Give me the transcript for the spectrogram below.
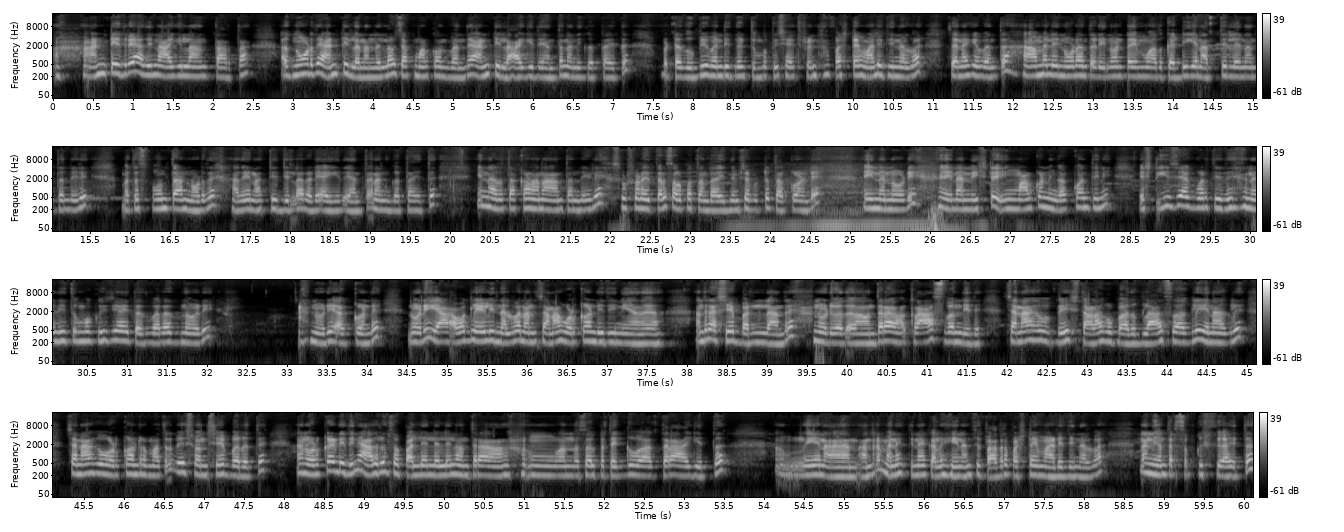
ಅಂಟಿದ್ರೆ ಅದಿನ್ನೂ ಆಗಿಲ್ಲ ಅಂತ ಅರ್ಥ. ಅದು ನೋಡಿದೆ ಅಂಟಿಲ್ಲ ನಾನೆಲ್ಲವೂ ಚೆಕ್ ಮಾಡ್ಕೊಂಡು ಬಂದೆ, ಅಂಟಿಲ್ಲ, ಆಗಿದೆ ಅಂತ ನನಗೆ ಗೊತ್ತಾಯಿತು. ಬಟ್ ಅದು ಉಬ್ಬಿ ಬಂದಿದ್ದು ತುಂಬ ಖುಷಿ ಆಯಿತು ಫ್ರೆಂಡ್ಸ್ ಫಸ್ಟ್ ಟೈಮ್ ಮಾಡಿದ್ದೀನಲ್ವ? ಚೆನ್ನಾಗೇ ಬಂತು. ಆಮೇಲೆ ನೋಡಂತಡಿ ಇನ್ನೊಂದು ಟೈಮು ಅದು ಕಡ್ಡಿಗೇನು ಹತ್ತಿಲ್ಲೇನೋ ಅಂತಂದೇಳಿ ಮತ್ತು ಸ್ಪೂನ್ ತಗೊಂಡು ನೋಡಿದೆ ಅದೇನು ಹತ್ತಿದ್ದಿಲ್ಲ ರೆಡಿ ಆಗಿದೆ ಅಂತ ನನಗೆ ಗೊತ್ತಾಯಿತು. ಇನ್ನು ಅದು ತಗೊಳ್ಳೋಣ ಅಂತಂದೇಳಿ ಸುಡು ಸುಡ ಇತ್ತಲ್ಲ ಸ್ವಲ್ಪ ತಂದು ಐದು ನಿಮಿಷ ಬಿಟ್ಟು ತಗೊಂಡೆ ಇನ್ನು ನೋಡಿ, ನಾನು ಇಷ್ಟೇ ಹಿಂಗೆ ಮಾಡ್ಕೊಂಡು ಹಿಂಗೆ ಹಾಕ್ಕೊತೀನಿ ಎಷ್ಟು ಈಸಿಯಾಗಿ ಬರ್ತಿದೆ. ನನಗೆ ತುಂಬ ಖುಷಿ ಆಯ್ತು ಅದು ಬರೋದು ನೋಡಿ. ನೋಡಿ ಹಾಕ್ಕೊಂಡೆ. ನೋಡಿ, ಯಾ, ಅವಾಗಲೇ ಹೇಳಿದ್ನಲ್ವ, ನಾನು ಚೆನ್ನಾಗಿ ಹೊಡ್ಕೊಂಡಿದ್ದೀನಿ ಅಂದರೆ ಆ ಶೇಪ್ ಬರಲಿಲ್ಲ ಅಂದರೆ, ನೋಡಿ ಅದು ಒಂಥರ ಕ್ರಾಸ್ ಬಂದಿದೆ. ಚೆನ್ನಾಗಿ ಬೇಸ್ ತಳಗ ಅದು ಗ್ಲಾಸ್ ಆಗಲಿ, ಏನಾಗಲಿ, ಚೆನ್ನಾಗಿ ಹೊಡ್ಕೊಂಡ್ರೆ ಮಾತ್ರ ಬೇಸ್ ಒಂದು ಶೇಪ್ ಬರುತ್ತೆ. ನಾನು ಹೊಡ್ಕೊಂಡಿದ್ದೀನಿ ಆದರೂ ಸ್ವಲ್ಪ ಅಲ್ಲೆಲ್ಲೆಲ್ಲ ಒಂಥರ ಒಂದು ಸ್ವಲ್ಪ ತೆಗ್ಗು ಥರ ಆಗಿತ್ತು. ಏನು ಅಂದರೆ ಮನೆಗೆ ತಿನ್ನೋಕ್ಕಲ್ಲ ಏನು ಅನ್ಸಿತ್ತು ಆದ್ರೆ ಫಸ್ಟ್ ಟೈಮ್ ಮಾಡಿದ್ದೀನಲ್ವ? ನನಗೆ ಒಂಥರ ಸ್ವಲ್ಪ ಖುಷಿ ಆಯಿತು.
